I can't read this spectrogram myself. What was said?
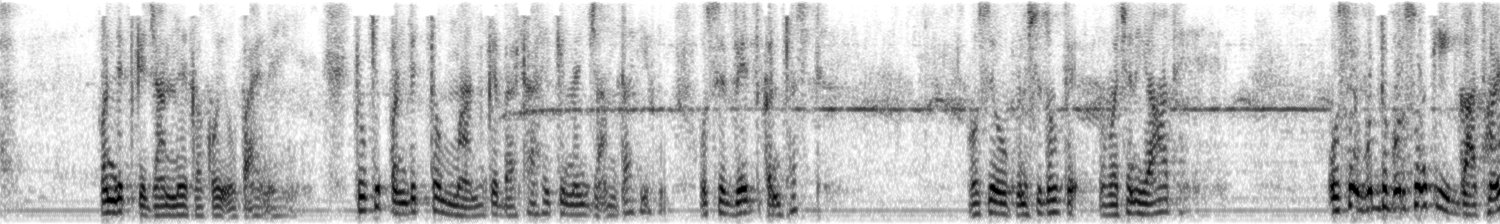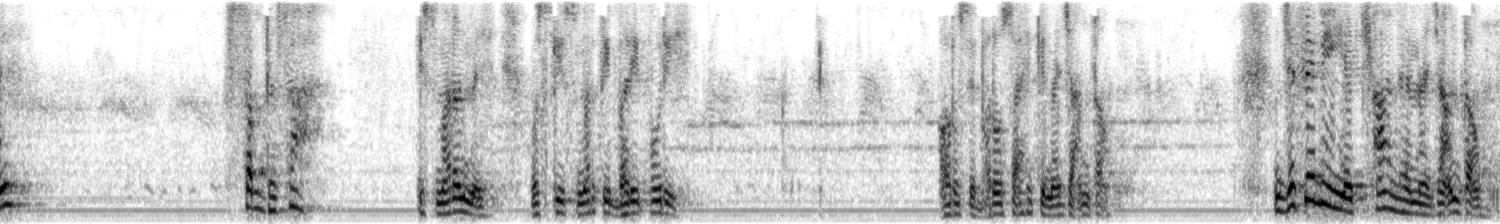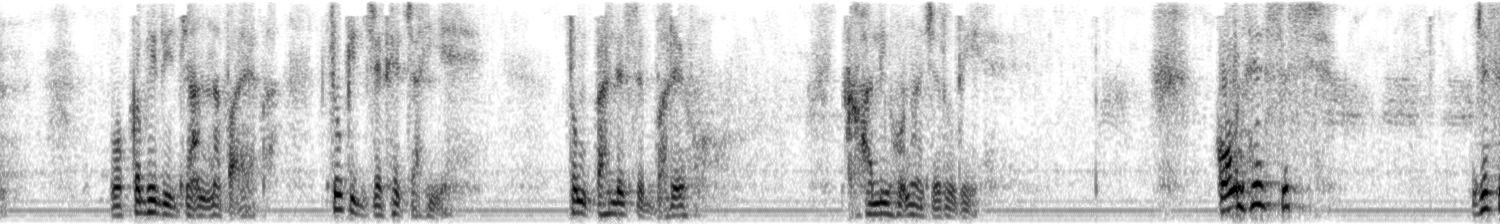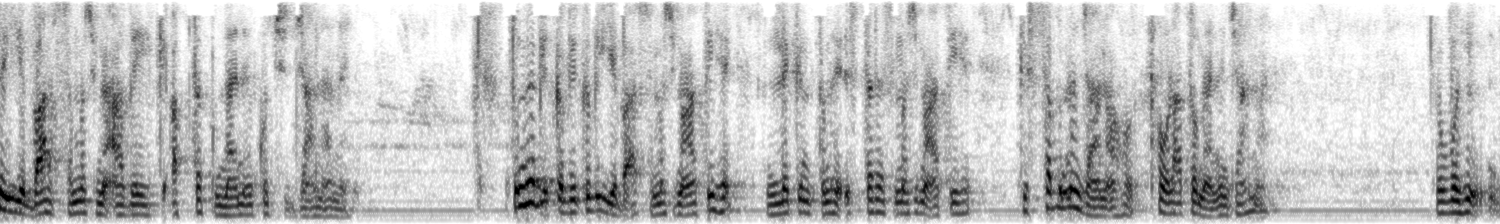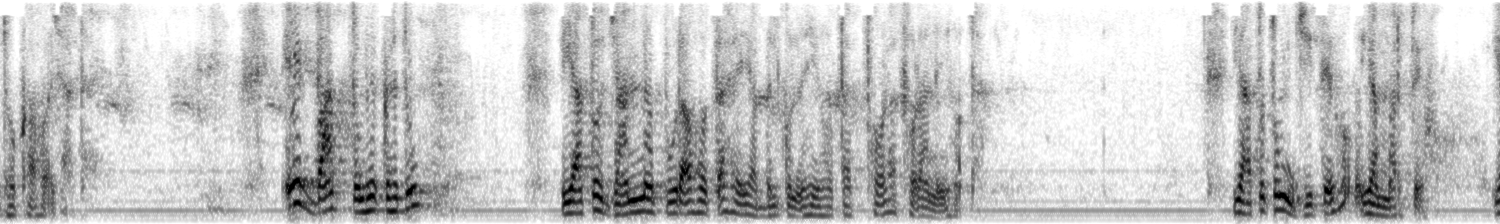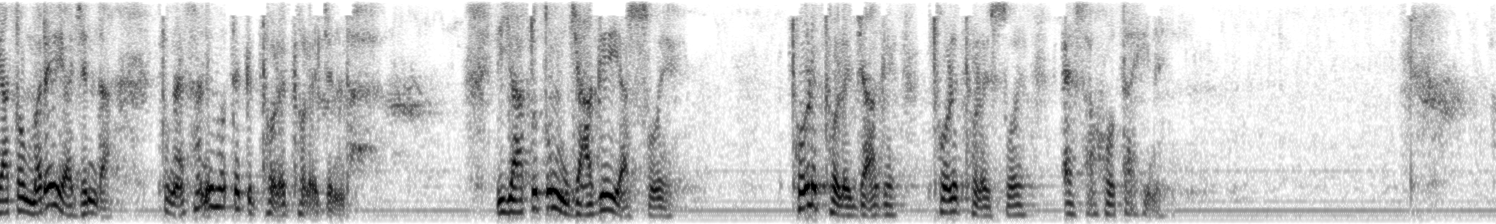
पंडित के जानने का कोई उपाय नहीं। क्योंकि पंडित तो मान के बैठा है कि मैं जानता ही हूँ, उसे वेद कंठस्थ उसे उपनिषदों के वचन याद है। उसे बुद्ध पुरुषों की गाथाएँ शब्द सा स्मरण में उसकी स्मृति भरी पूरी। और उसे भरोसा है कि मैं जानता हूँ। जिसे भी ये ख्याल है, मैं जानता हूँ। वो कभी भी जान ना पाएगा, क्योंकि जगह चाहिए, तुम पहले से भरे हो। खाली होना ज़रूरी है। कौन है शिष्य? जैसे ये बात समझ में आ गई कि अब तक मैंने कुछ जाना नहीं। तुम्हें भी कभी कभी ये बात समझ में आती है, लेकिन तुम्हें इस तरह समझ में आती है कि सब न जाना हो, थोड़ा तो मैंने जाना है। वही धोखा हो जाता है। एक बात तुम्हें कह दूँ या तो जानना पूरा होता है या बिल्कुल नहीं होता, थोड़ा थोड़ा नहीं होता। या तो तुम जीते हो या मरते हो, या तो मरे या ज़िंदा। तुम ऐसा नहीं होते कि थोड़े थोड़े ज़िंदा। या तो तुम जागे या सोए, थोड़े थोड़े जागे, थोड़े थोड़े सोए, ऐसा होता ही नहीं।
